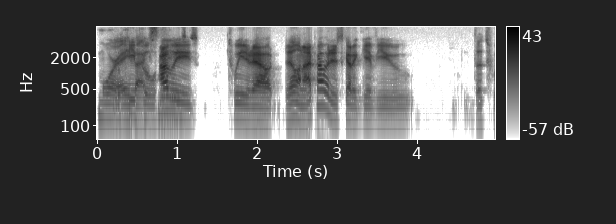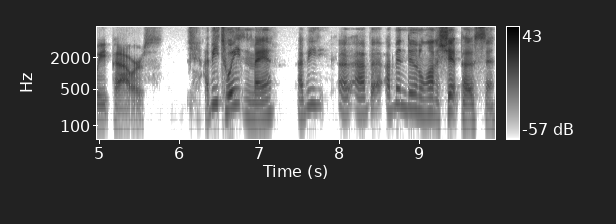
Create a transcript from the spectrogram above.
more we'll keep- we'll probably tweet it out. Dylan, I probably just got to give you the tweet powers. I be tweeting, man. I be I, I've, I've been doing a lot of shit posting.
